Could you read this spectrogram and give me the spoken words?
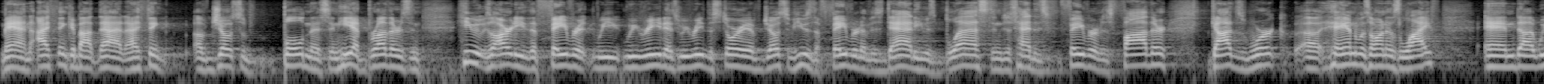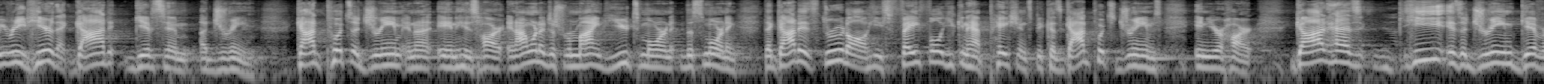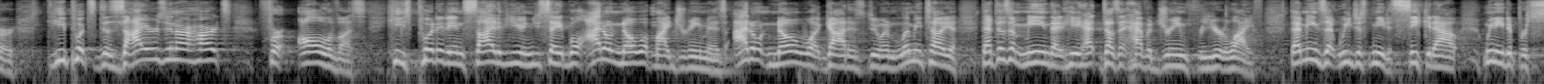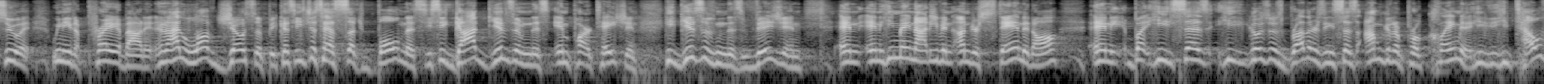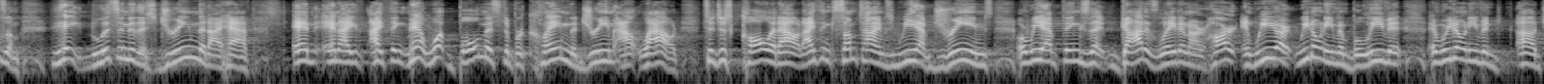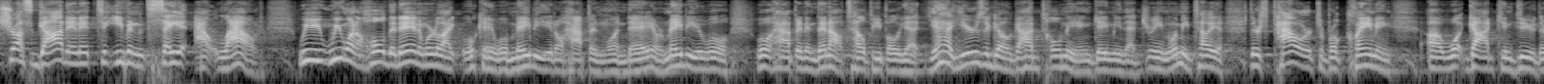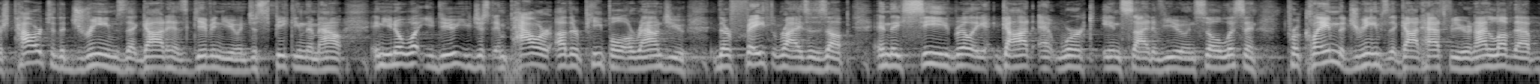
Man, I think about that. I think of Joseph's boldness, and he had brothers, and he was already the favorite. We, we read, as we read the story of Joseph, he was the favorite of his dad. He was blessed and just had his favor of his father. God's work, uh, hand was on his life. And uh, we read here that God gives him a dream. God puts a dream in, a, in his heart. And I want to just remind you tomorrow, this morning that God is through it all. He's faithful. You can have patience because God puts dreams in your heart. God has, He is a dream giver. He puts desires in our hearts for all of us. He's put it inside of you, and you say, Well, I don't know what my dream is. I don't know what God is doing. Let me tell you, that doesn't mean that He ha- doesn't have a dream for your life. That means that we just need to seek it out. We need to pursue it. We need to pray about it. And I love Joseph because he just has such boldness. You see, God gives him this impartation, He gives him this vision, and, and he may not even understand it all. And, but he says, He goes to his brothers and he says, I'm going to proclaim it. He, he tells them, Hey, listen to this dream that I have. And, and I, I think, man, what boldness to proclaim the dream out loud, to just call it out. I think sometimes we have dreams or we have things that God has laid in our heart and we, are, we don't even believe it and we don't even uh, trust God in it to even say it out loud. We, we want to hold it in and we're like, okay, well, maybe it'll happen one day or maybe it will, will happen and then I'll tell people, yet, yeah, years ago, God told me and gave me that dream. Let me tell you, there's power to proclaiming uh, what God can do. There's power to the dreams that God has given you and just speaking them out. And you know what you do? You just empower other people around you. Their faith rises up and they see really God at work inside of you. And so, listen, proclaim the dreams that God has for you. And I love that.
